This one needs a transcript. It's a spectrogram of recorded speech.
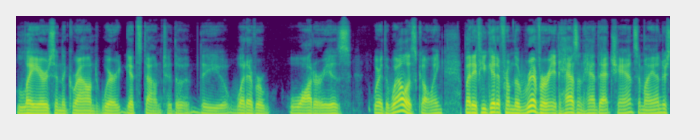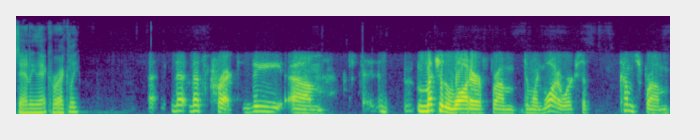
layers in the ground where it gets down to the, the whatever water is where the well is going. But if you get it from the river, it hasn't had that chance. Am I understanding that correctly? Uh, that, that's correct. The um, much of the water from Des Moines Waterworks comes from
